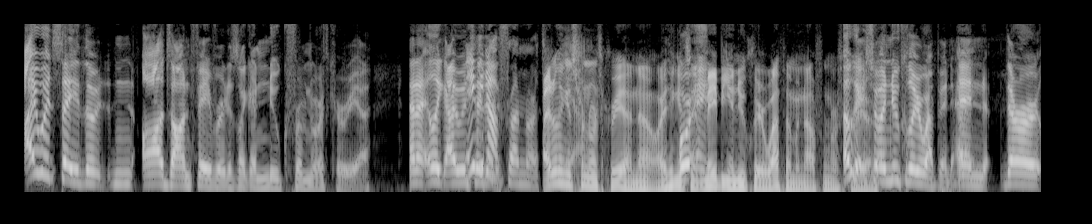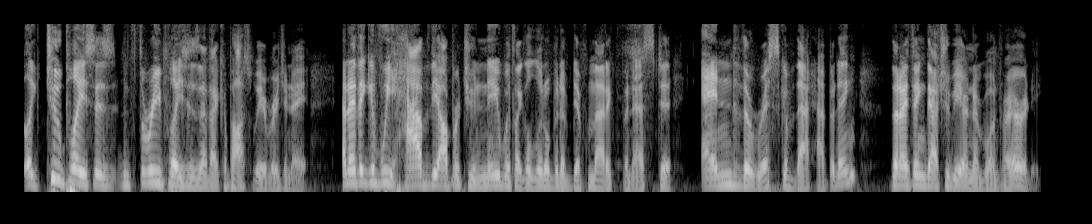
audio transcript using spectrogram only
I would say the odds-on favorite is like a nuke from North Korea, and I like I would Maybe say not that, from North. Korea. I don't think it's from North Korea. No, I think it's Or a, a- maybe a nuclear weapon, but not from North Korea. Okay, so a nuclear weapon, and there are like two places, three places that that could possibly originate. And I think if we have the opportunity with like a little bit of diplomatic finesse to end the risk of that happening, then I think that should be our number one priority.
